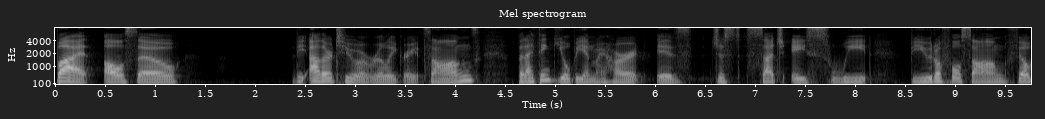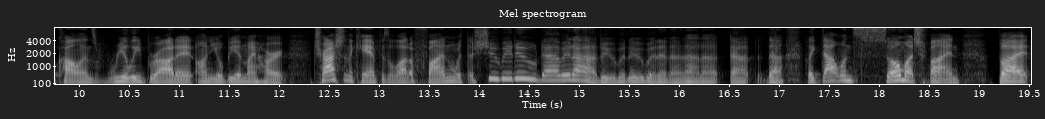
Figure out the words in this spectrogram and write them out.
but also the other two are really great songs. But I think You'll Be in My Heart is just such a sweet beautiful song. Phil Collins really brought it on You'll Be in My Heart. Trash in the Camp is a lot of fun with the shooby doo da da doo ba doo ba da da da da da. Like that one's so much fun. But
